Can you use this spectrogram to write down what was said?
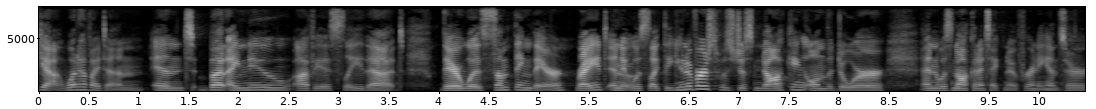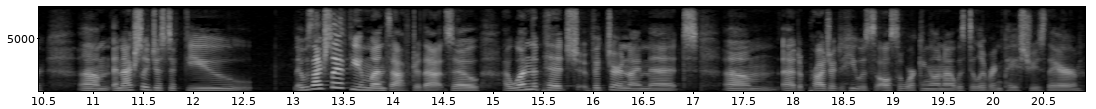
yeah what have i done and but i knew obviously that there was something there right and Yeah. it was like the universe was just knocking on the door and was not going to take no for an answer um and actually just a few it was actually a few months after that. So I won the pitch. Victor and I met um, at a project he was also working on. I was delivering pastries there.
